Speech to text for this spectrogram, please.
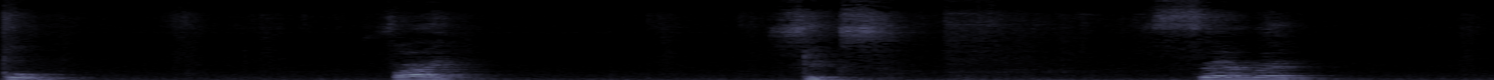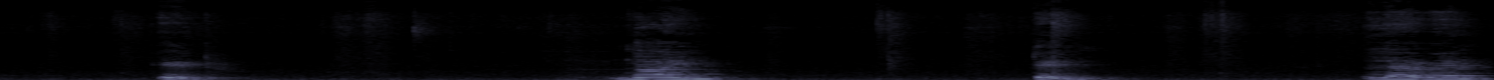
4, 5, 6, 7, 8, 9, 10, 11,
